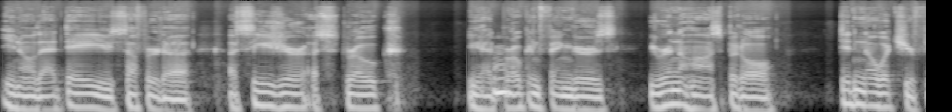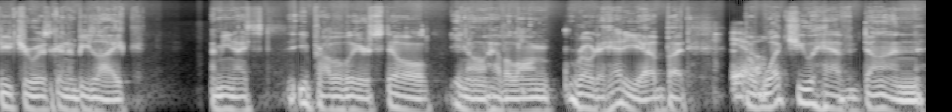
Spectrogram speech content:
You know, that day you suffered a a seizure, a stroke. You had mm. broken fingers. You were in the hospital. Didn't know what your future was going to be like. I mean, I st- you probably are still, you know, have a long road ahead of you, but but what you have done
